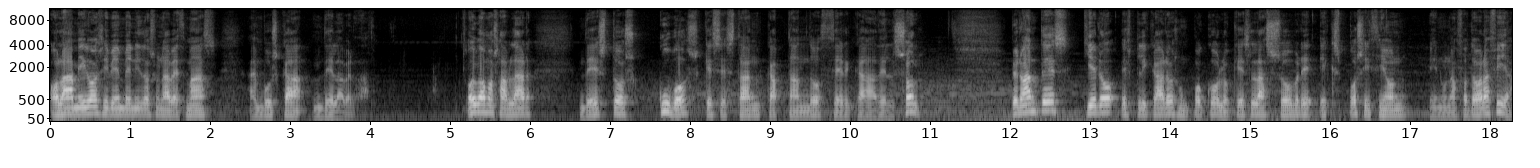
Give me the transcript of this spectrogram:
Hola amigos y bienvenidos una vez más a En Busca de la Verdad. Hoy vamos a hablar de estos cubos que se están captando cerca del Sol. Pero antes quiero explicaros un poco lo que es la sobreexposición en una fotografía.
